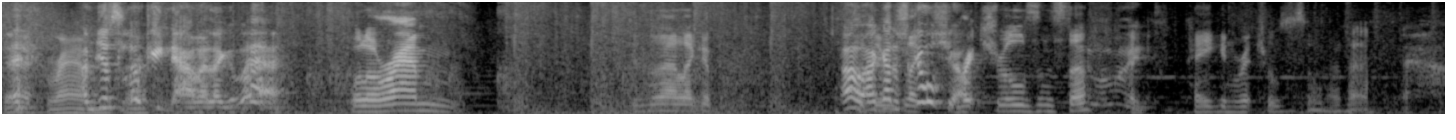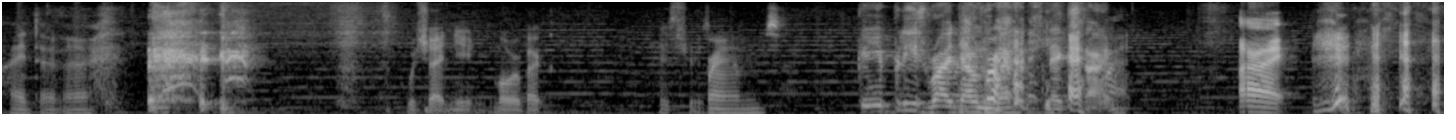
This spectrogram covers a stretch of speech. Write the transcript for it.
they're. I'm just so- looking now and like, where? well, a ram. Isn't that like a? Oh, I got a skull like, shell. Rituals and stuff. Never mind. Pagan rituals or something. I don't know. I don't know. Wish I knew more about history. as. Rams. Can you please write down the Right, weapons next yeah, time? right. All right.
